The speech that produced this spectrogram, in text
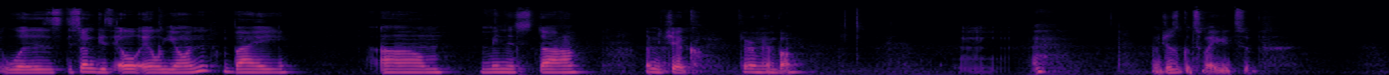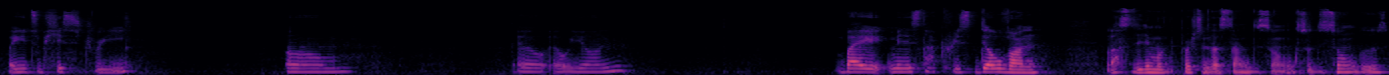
It was the song is El Yon by um Minister. Let me check. Do remember? I'm just go to my YouTube. My YouTube history. Um El Elyon by Minister Chris Delvan. That's the name of the person that sang the song. So the song goes,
